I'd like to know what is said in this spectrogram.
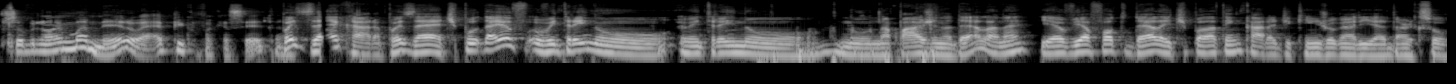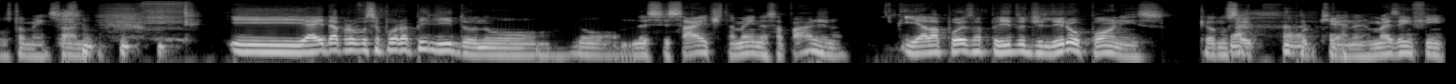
que sobrenome maneiro, épico pra caceta. Pois é, cara, pois é. Tipo, daí eu, eu entrei no. Eu entrei no, no- na página dela, né? E aí eu vi a foto dela e, tipo, ela tem cara de quem jogaria Dark Souls também, sabe? e aí dá pra você pôr apelido no, no, nesse site também, nessa página. E ela pôs o apelido de Little Ponies, que eu não sei porquê, né? Mas enfim.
